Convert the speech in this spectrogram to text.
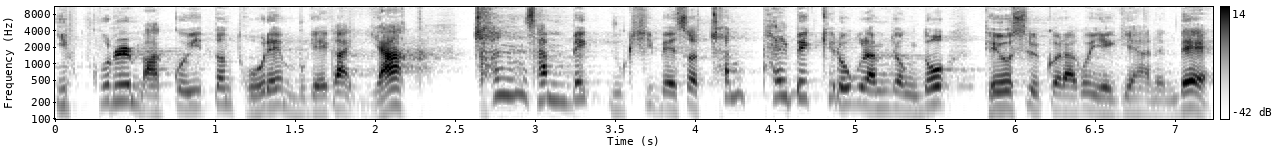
입구를 막고 있던 돌의 무게가 약 1360에서 1800kg 정도 되었을 거라고 얘기하는데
